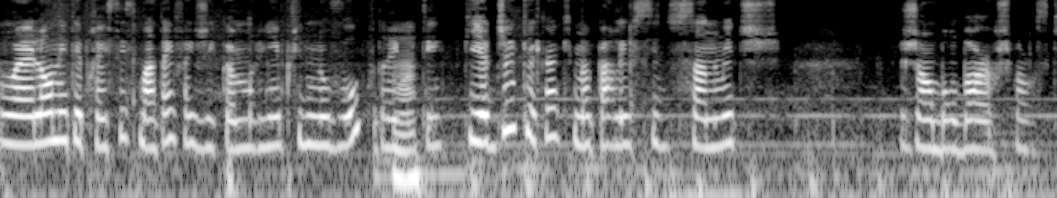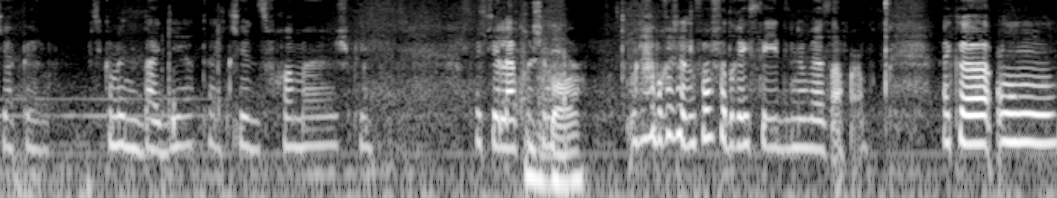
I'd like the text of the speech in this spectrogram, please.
Ouais, là on était pressés ce matin, fait que j'ai comme rien pris de nouveau. Faudrait goûter. Puis il y a déjà quelqu'un qui m'a parlé aussi du sandwich jambon beurre, je pense, qu'il appelle. C'est comme une baguette avec du fromage. Puis... Fait que la prochaine fois. La prochaine fois, il faudrait essayer des nouvelles affaires. Fait que on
